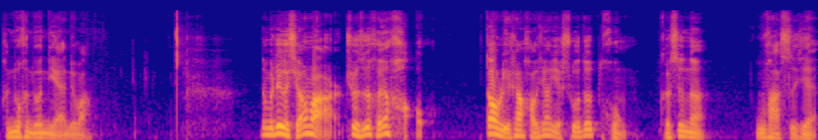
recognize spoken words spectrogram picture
很多很多年，对吧？那么这个想法确实很好，道理上好像也说得通，可是呢，无法实现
